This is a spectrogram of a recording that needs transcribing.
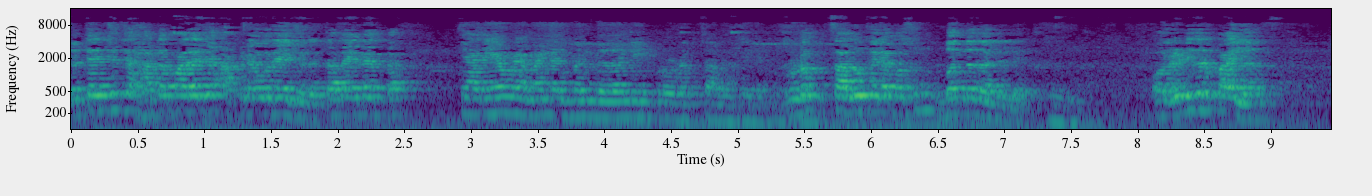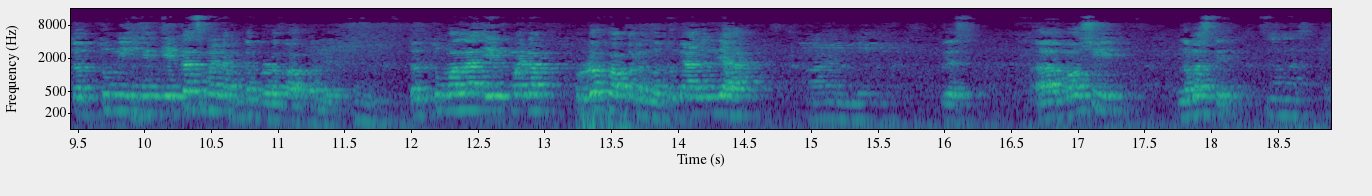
तर त्यांचे जे हातापायाच्या आकड्यावर यायचे होते त्याला येतात का? त्या एवढ्या महिन्यात बंद झाले प्रोडक्ट चालू केले. प्रोडक्ट चालू केल्यापासून बंद झालेले. आहे ऑलरेडी जर पाहिलं तर तुम्ही हे एकच महिना फक्त प्रोडक्ट वापरले. तर तुम्हाला एक महिना प्रोडक्ट वापरलं मग. तुम्ही आनंदी आहात? येस मावशी नमस्ते. नमस्ते.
